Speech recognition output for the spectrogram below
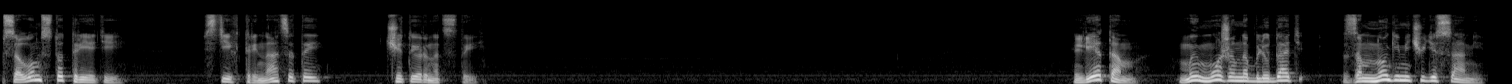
Псалом 103, стих 13, 14. Летом мы можем наблюдать за многими чудесами,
